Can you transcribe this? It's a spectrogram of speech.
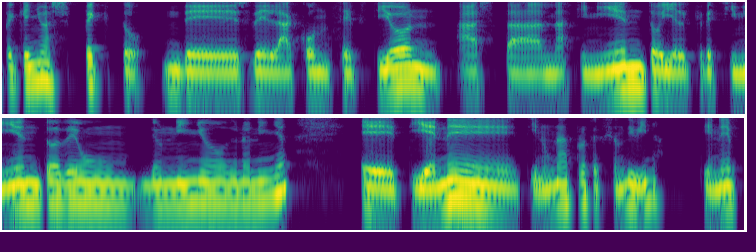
pequeño aspecto, desde la concepción hasta el nacimiento y el crecimiento de un, de un niño o de una niña, tiene, tiene una protección divina, tiene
